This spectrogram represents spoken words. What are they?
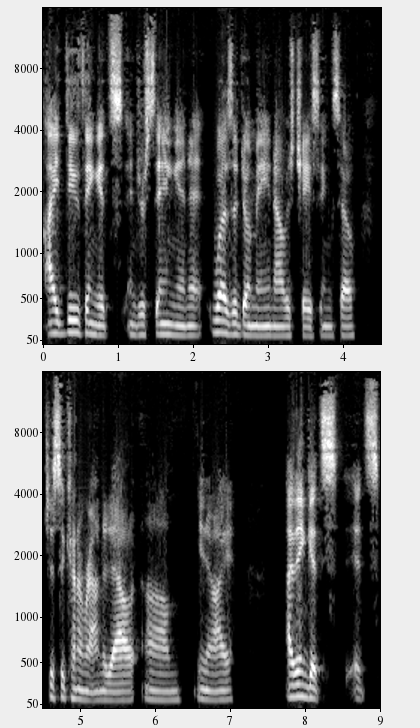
I do think it's interesting, and it was a domain I was chasing. So just to kind of round it out, um, you know, I I think it's it's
